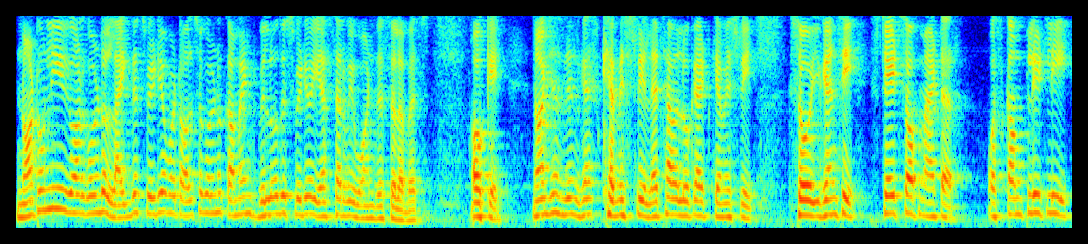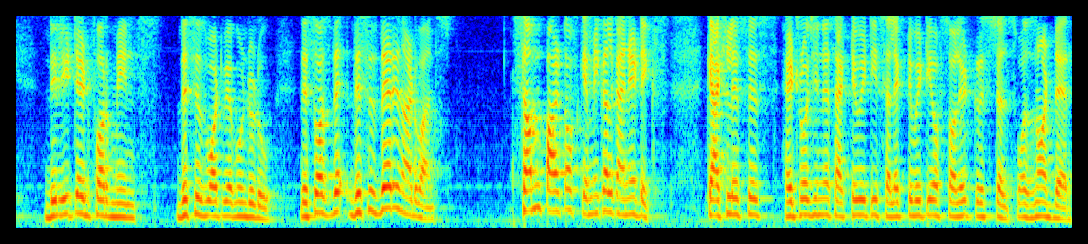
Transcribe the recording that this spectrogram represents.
not only you are going to like this video, but also going to comment below this video, yes sir, we want the syllabus. Okay, not just this guys, chemistry. Let's have a look at chemistry. So you can see states of matter was completely deleted for mains. This is what we are going to do. This was the, this is there in advanced. Some part of chemical kinetics catalysis, heterogeneous activity, selectivity of solid crystals was not there.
